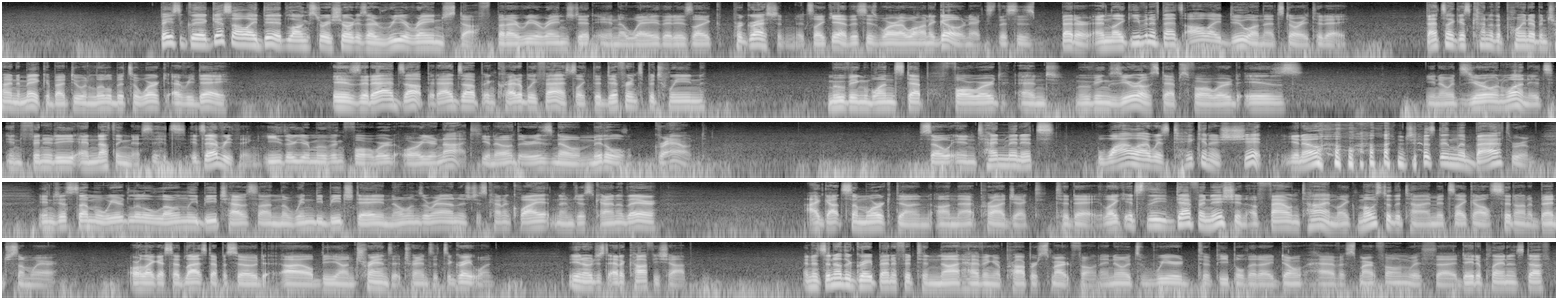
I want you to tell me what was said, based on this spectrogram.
Basically, I guess all I did, long story short, is I rearranged stuff, but I rearranged it in a way that is like progression. It's like, yeah, this is where I want to go next. This is better. And like, even if that's all I do on that story today, that's, I guess, kind of the point I've been trying to make about doing little bits of work every day is it adds up. It adds up incredibly fast. Like the difference between moving one step forward and moving zero steps forward is you know it's zero and one it's infinity and nothingness it's it's everything either you're moving forward or you're not you know there is no middle ground so in 10 minutes while I was taking a shit, you know, while I'm just in the bathroom in just some weird little lonely beach house on the windy beach day and no one's around. It's just kind of quiet and I'm just kind of there. I got some work done on that project today. Like, it's the definition of found time. Like, most of the time, it's like I'll sit on a bench somewhere. Or, like I said last episode, I'll be on transit. Transit's a great one. You know, just at a coffee shop. And it's another great benefit to not having a proper smartphone. I know it's weird to people that I don't have a smartphone with a data plan and stuff.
